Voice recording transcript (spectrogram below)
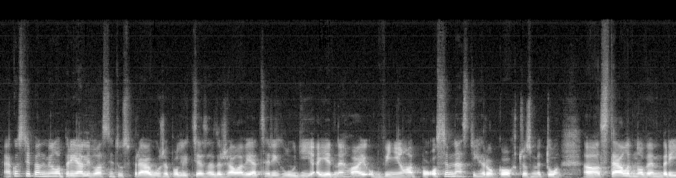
Ako ste, pán Milo, prijali vlastne tú správu, že policia zadržala viacerých ľudí a jedného aj obvinila po 18 rokoch, čo sme tu stále v novembri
